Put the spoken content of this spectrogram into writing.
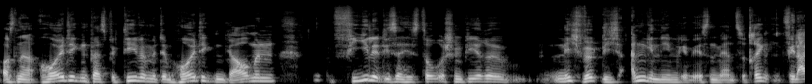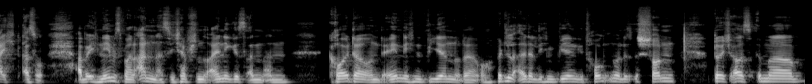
aus einer heutigen Perspektive mit dem heutigen Gaumen viele dieser historischen Biere nicht wirklich angenehm gewesen wären zu trinken. Vielleicht, also, aber ich nehme es mal an. Also ich habe schon einiges an, an Kräuter und ähnlichen Bieren oder auch mittelalterlichen Bieren getrunken und es ist schon durchaus immer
